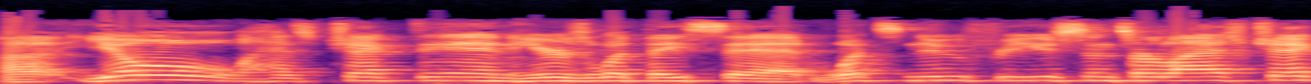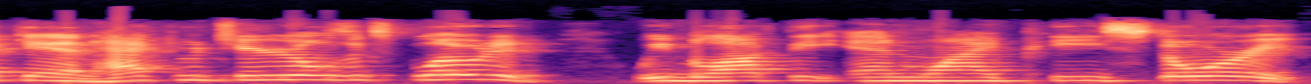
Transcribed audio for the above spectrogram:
Uh, Yo has checked in. Here's what they said. What's new for you since our last check in? Hacked materials exploded. We blocked the NYP story.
